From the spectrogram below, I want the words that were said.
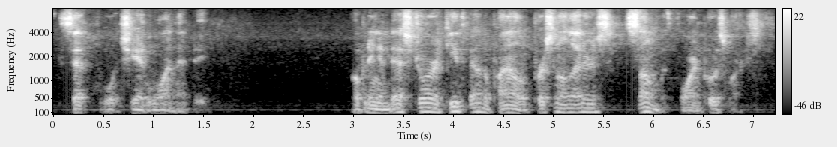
except for what she had worn that day. Opening a desk drawer, Keith found a pile of personal letters, some with foreign postmarks.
